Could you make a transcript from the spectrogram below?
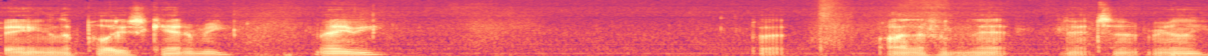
being in the police academy, maybe. But either from that, that's it, really.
